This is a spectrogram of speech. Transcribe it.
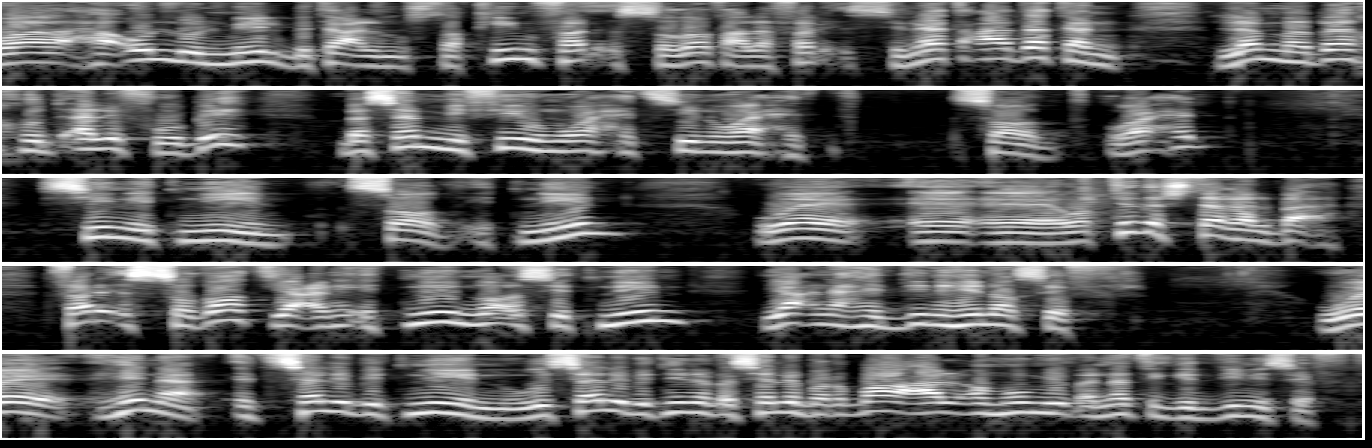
وهقول له الميل بتاع المستقيم فرق الصادات على فرق السينات. عادة لما باخد ألف وب بسمي فيهم واحد س واحد صاد واحد س اتنين صاد اتنين وابتدي أشتغل بقى. فرق الصادات يعني اتنين ناقص اتنين يعني هيديني هنا صفر. وهنا سالب 2 وسالب 2 يبقى سالب 4 على العموم يبقى الناتج يديني صفر.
